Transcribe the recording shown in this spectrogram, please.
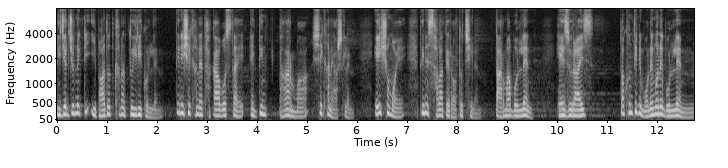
নিজের জন্য একটি ইবাদতখানা তৈরি করলেন। তিনি সেখানে থাকা অবস্থায় একদিন তার মা সেখানে আসলেন। এই সময়ে তিনি সালাতে রত ছিলেন। তার মা বললেন, হে জুরাইজ তখন তিনি মনে মনে বললেন,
